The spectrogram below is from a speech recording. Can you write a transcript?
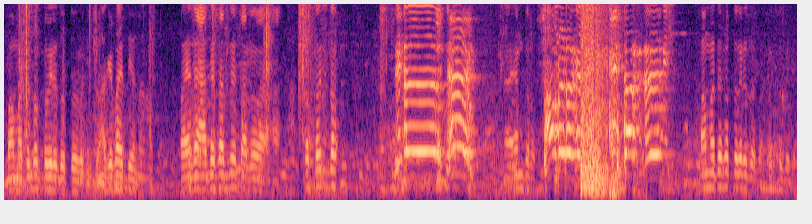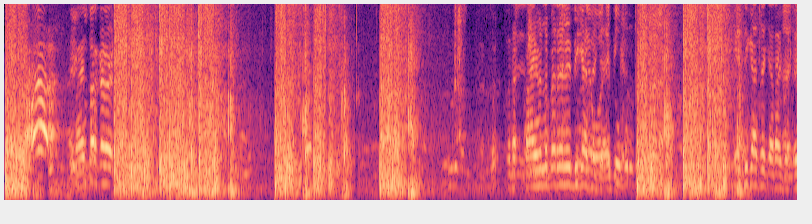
বাম হাতে শক্ত করে ধরতে হবে কিন্তু আগে পায়ের দিয়ে না পায়ের আদেশ আসবে তার শক্ত করে ধর এম হ্যাঁ, করো সামনে টার্গেট বাম হাতে শক্ত করে ধরবা শক্ত করে পায়ের ধর। রা- হলে পেরে এদিকে আছে এদিকে করে।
